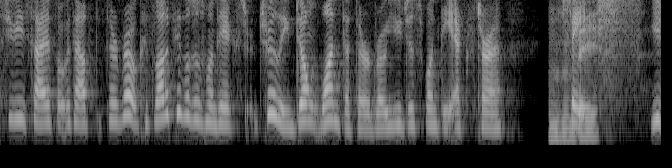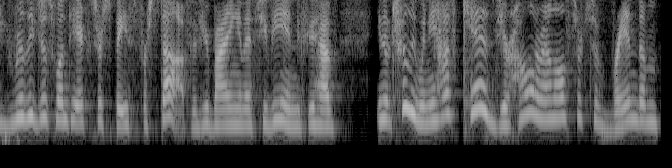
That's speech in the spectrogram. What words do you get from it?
suv size but without the third row because a lot of people just want the extra truly don't want the third row you just want the extra Mhm. space Space. You really just want the extra space for stuff if you're buying an SUV and if you have you know truly when you have kids you're hauling around all sorts of random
